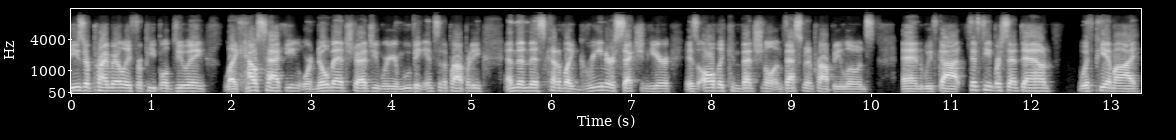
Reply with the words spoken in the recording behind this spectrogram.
These are primarily for people doing like house hacking or nomad strategy where you're moving into the property. And then this kind of like greener section here is all the conventional investment property loans. And we've got 15% down, with PMI,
